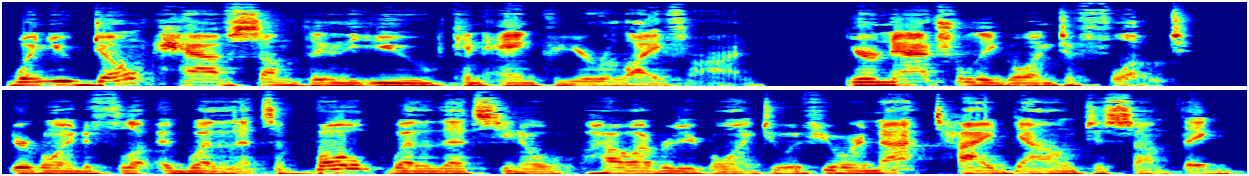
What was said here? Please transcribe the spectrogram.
when you don't have something that you can anchor your life on, you're naturally going to float. You're going to float, whether that's a boat, whether that's you know however you're going to. If you are not tied down to something,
